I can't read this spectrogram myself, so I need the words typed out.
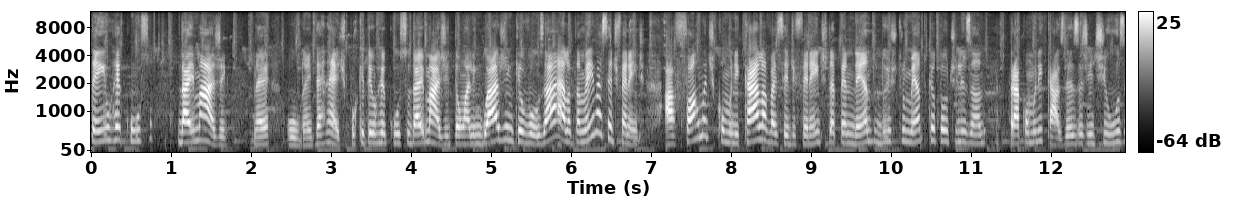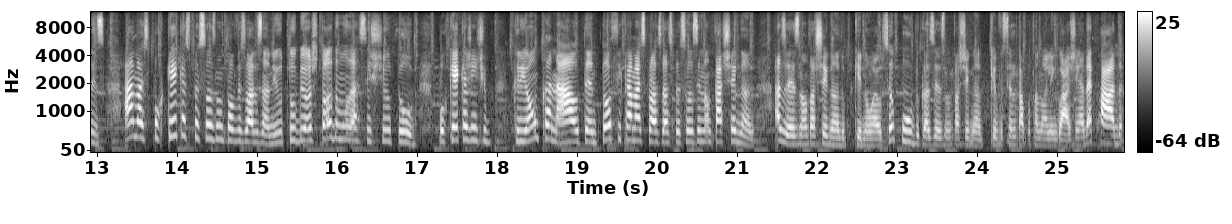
tem o recurso da imagem, né? Ou na internet, porque tem o recurso da imagem. Então a linguagem que eu vou usar, ela também vai ser diferente. A forma de comunicar, ela vai ser diferente dependendo do instrumento que eu estou utilizando para comunicar. Às vezes a gente usa e diz, ah, mas por que, que as pessoas não estão visualizando? YouTube, hoje todo mundo assiste YouTube. Por que, que a gente criou um canal, tentou ficar mais próximo das pessoas e não está chegando? Às vezes não está chegando porque não é o seu público, às vezes não está chegando porque você não está botando uma linguagem adequada.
